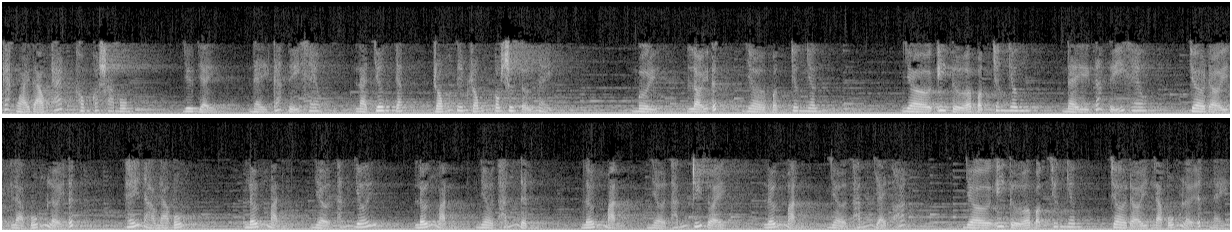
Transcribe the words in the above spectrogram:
Các ngoại đạo khác không có sa môn. Như vậy, này các tỷ kheo, là chân chánh rống tiếng rống con sư tử này. Mười Lợi ích nhờ bậc chân nhân. Nhờ y tựa bậc chân nhân Này các tỷ kheo, Chờ đợi là bốn lợi ích. Thế nào là bốn? Lớn mạnh nhờ thánh giới, Lớn mạnh nhờ thánh định, lớn mạnh nhờ thánh trí tuệ, lớn mạnh nhờ thánh giải thoát. Nhờ y tựa bậc chân nhân, chờ đợi là bốn lợi ích này.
